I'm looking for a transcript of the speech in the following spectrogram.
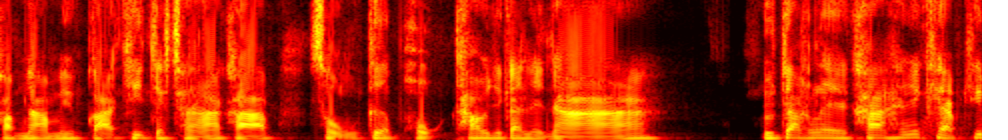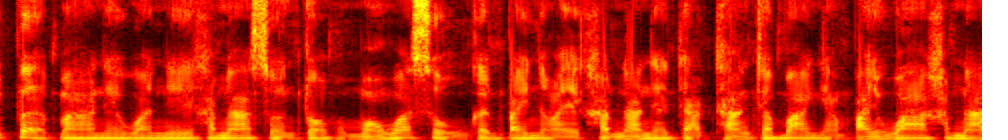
คำนะมีโอกาสที่จะชนะครับสูงเกือบ 6 เท่าด้วยกันเลยนะ ดูจากเลยค่ะแฮนดิแคปที่เปิดมาในวันนี้คำนาส่วนตัวผมมองว่าสูงเกินไปหน่อยคำนาเนื่องจากทางเจ้าบ้านอย่างไปว่าคำนา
